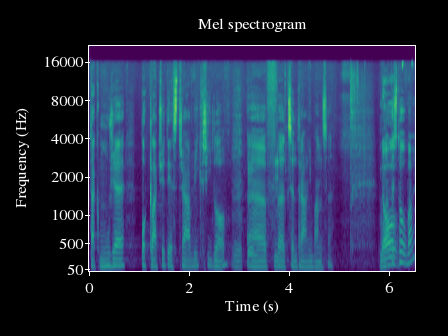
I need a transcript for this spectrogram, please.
tak může potlačit jestřábí křídlo eh, v centrální bance. No, Máte z toho obavy?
